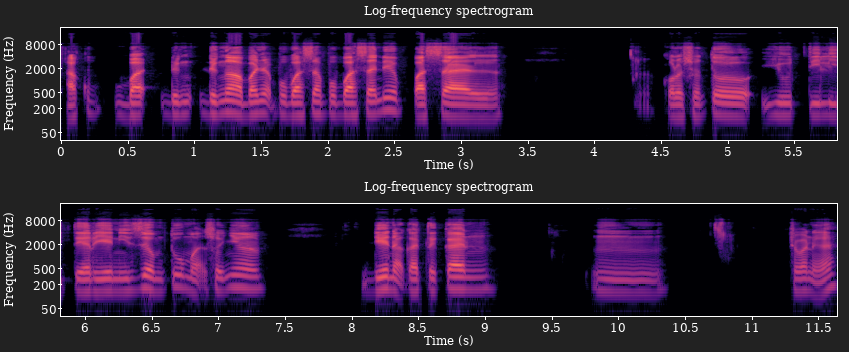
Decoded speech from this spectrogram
aku ba- deng- dengar banyak perbahasan-perbahasan dia pasal kalau contoh utilitarianism tu maksudnya dia nak katakan hmm, macam mana eh?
